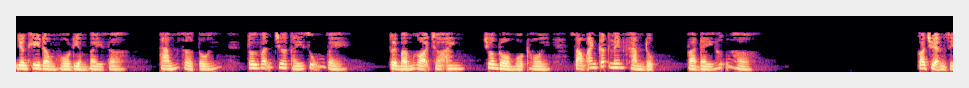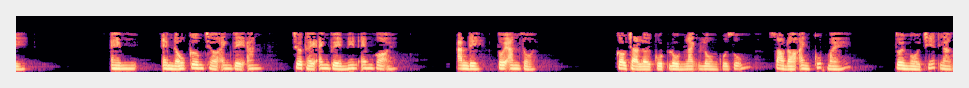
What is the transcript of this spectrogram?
Nhưng khi đồng hồ điểm 7 giờ, 8 giờ tối, tôi vẫn chưa thấy Dũng về. Tôi bấm gọi cho anh, chuông đổ một hồi, giọng anh cất lên khàn đục và đầy hững hờ. Có chuyện gì? Em, em nấu cơm chờ anh về ăn, chưa thấy anh về nên em gọi. Ăn đi, tôi ăn rồi. Câu trả lời cụt lùn lạnh lùng của Dũng, sau đó anh cúp máy. Tôi ngồi chết lặng,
